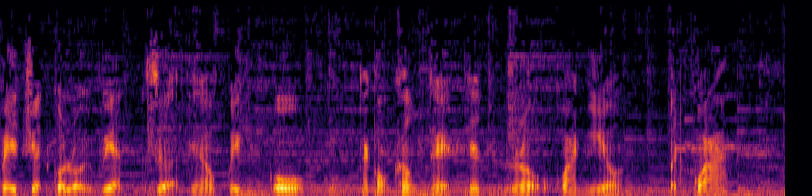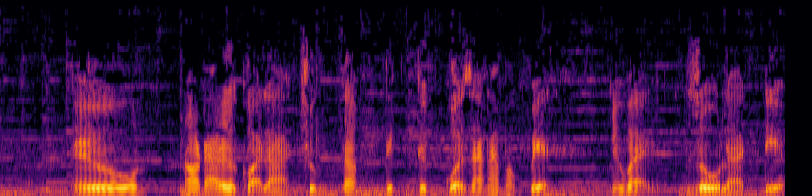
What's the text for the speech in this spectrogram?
về chuyện của nội viện dựa theo quy củ, ta cũng không thể tiết lộ quá nhiều. Bất quá, nếu nó đã được gọi là trung tâm đích thực của Gia Nam học viện như vậy, dù là địa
